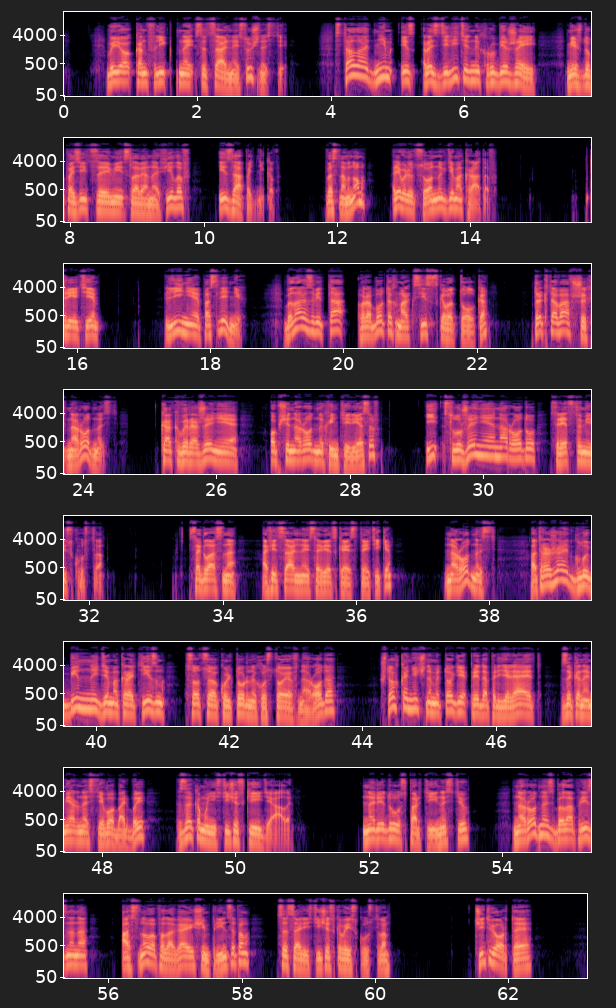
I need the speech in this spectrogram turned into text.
в ее конфликтной социальной сущности, стало одним из разделительных рубежей между позициями славянофилов и западников, в основном революционных демократов. Третье. Линия последних была развита в работах марксистского толка, трактовавших народность как выражение общенародных интересов и служение народу средствами искусства. Согласно официальной советской эстетике, народность отражает глубинный демократизм социокультурных устоев народа, что в конечном итоге предопределяет закономерность его борьбы за коммунистические идеалы. Наряду с партийностью, народность была признана основополагающим принципом социалистического искусства. Четвертое.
